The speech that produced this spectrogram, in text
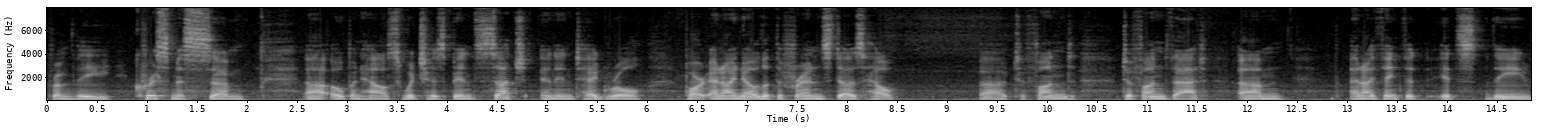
from the Christmas um, uh, open house, which has been such an integral part. And I know that the Friends does help to fund to fund that. Um, and I think that it's the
